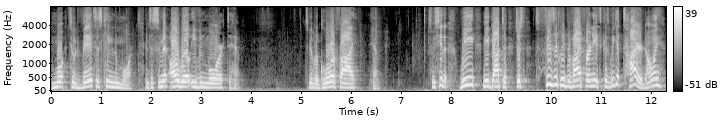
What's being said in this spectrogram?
more, to advance His kingdom more, and to submit our will even more to Him, to be able to glorify Him? So we see that we need God to just physically provide for our needs because we get tired, don't we? A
